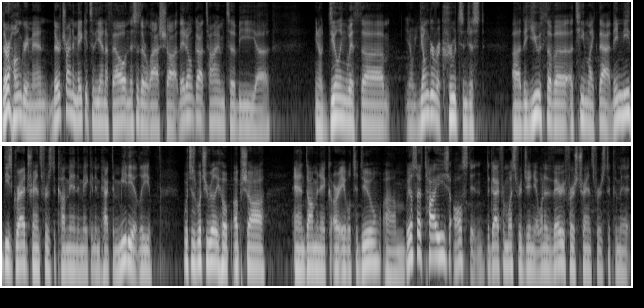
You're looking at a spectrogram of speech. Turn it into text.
they're hungry, man. They're trying to make it to the NFL, and this is their last shot. They don't got time to be, uh, you know, dealing with, um, you know, younger recruits and just uh, the youth of a, a team like that. They need these grad transfers to come in and make an impact immediately, which is what you really hope Upshaw and Domineck are able to do. Um, we also have Taj Alston, the guy from West Virginia, one of the very first transfers to commit.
